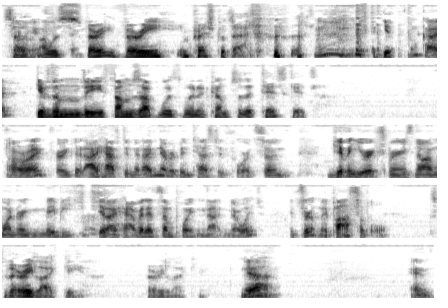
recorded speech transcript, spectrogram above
so I was very, very impressed with that. mm. to give, okay. give them the thumbs up with when it comes to the test kits. All right. Very good. I have to admit, I've never been tested for it. So given your experience, now I'm wondering maybe did I have it at some point and not know it? It's certainly possible. It's very likely. Very likely. Yeah. And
